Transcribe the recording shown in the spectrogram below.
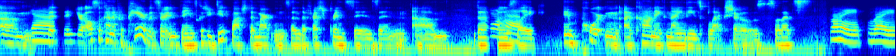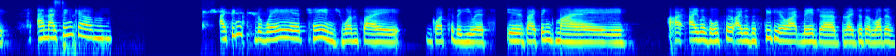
um, yeah. But then you're also kind of prepared with certain things because you did watch the Martins and the Fresh Princes and um, those yeah. like important, iconic '90s black shows. So that's right, right. And I think um, I think the way it changed once I got to the U.S. is I think my I, I was also I was a studio art major, but I did a lot of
